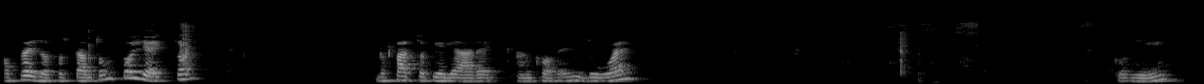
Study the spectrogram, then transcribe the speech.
ho preso soltanto un foglietto l'ho fatto piegare ancora in due. Così.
